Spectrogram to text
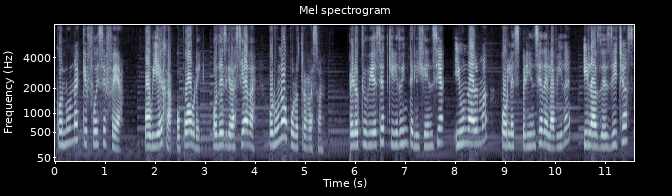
con una que fuese fea, o vieja, o pobre, o desgraciada, por una o por otra razón, pero que hubiese adquirido inteligencia y un alma por la experiencia de la vida y las desdichas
